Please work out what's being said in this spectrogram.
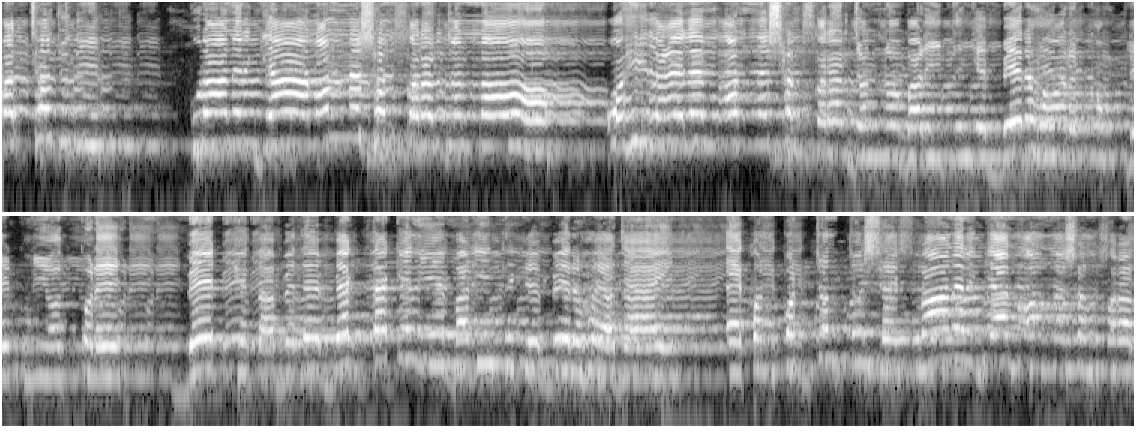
বাচ্চা যদি কোরআনের জ্ঞান অন্বেষণ করার জন্য ওহির এলেম অন্বেষণ করার জন্য বাড়ি থেকে বের হওয়ার কমপ্লিট নিয়ত করে বেড খেতা বেঁধে ব্যাগটাকে নিয়ে বাড়ি থেকে বের হয়ে যায়। এখন পর্যন্ত সে কোরআনের জ্ঞান অন্বেষণ করার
